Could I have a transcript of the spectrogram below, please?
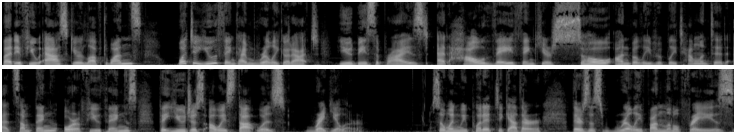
But if you ask your loved ones, what do you think I'm really good at? You'd be surprised at how they think you're so unbelievably talented at something or a few things that you just always thought was regular. So when we put it together, there's this really fun little phrase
